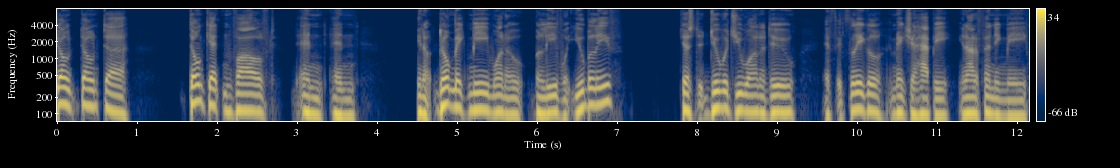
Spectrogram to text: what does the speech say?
don't, don't, uh, don't get involved and and you know, don't make me want to believe what you believe. Just do what you want to do. If it's legal, it makes you happy. You're not offending me.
